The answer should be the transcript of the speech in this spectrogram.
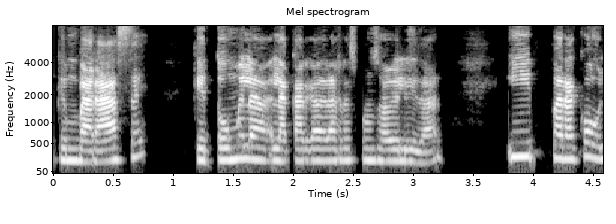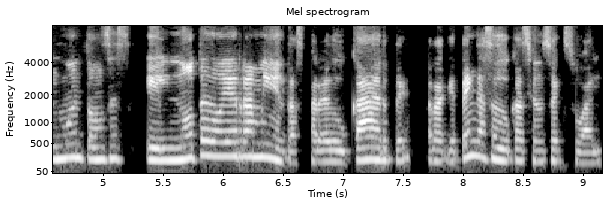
que embarace, que tome la, la carga de la responsabilidad. Y para colmo, entonces, el no te doy herramientas para educarte, para que tengas educación sexual.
